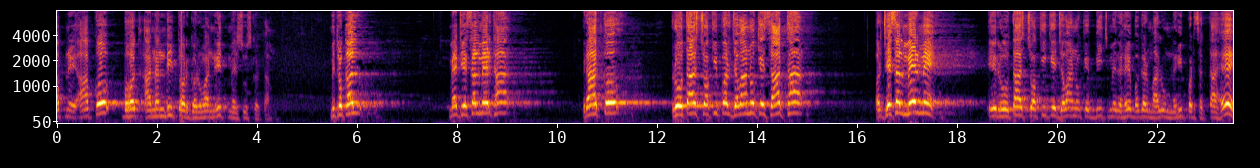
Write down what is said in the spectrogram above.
अपने आप को बहुत आनंदित और गौरवान्वित महसूस करता हूँ। मित्रों, कल मैं जैसलमेर था। रात को रोहतास चौकी पर जवानों के साथ था और जैसलमेर में ये रोहतास चौकी के जवानों के बीच में रहे, बगैर मालूम नहीं पड़ सकता है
